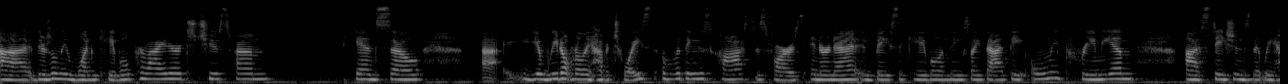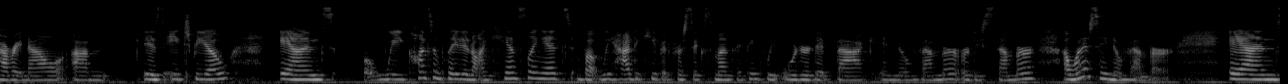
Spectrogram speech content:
Uh, there's only one cable provider to choose from. And so uh, yeah, we don't really have a choice of what things cost as far as internet and basic cable and things like that. The only premium uh, stations that we have right now um, is HBO. And we contemplated on canceling it, but we had to keep it for six months. I think we ordered it back in November or December. I want to say November. And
